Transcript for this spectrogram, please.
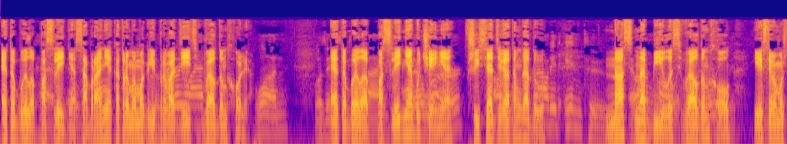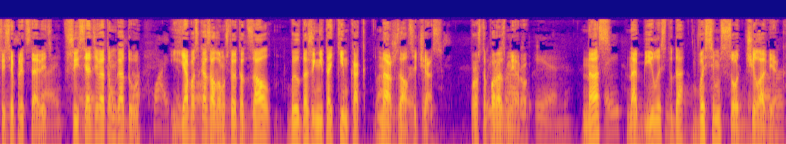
Это было последнее собрание, которое мы могли проводить в Элден-Холле. Это было последнее обучение в 69 году. Нас набилось в Элден-Холл, если вы можете себе представить, в 69 году, я бы сказал вам, что этот зал был даже не таким, как наш зал сейчас, просто по размеру. Нас набилось туда 800 человек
